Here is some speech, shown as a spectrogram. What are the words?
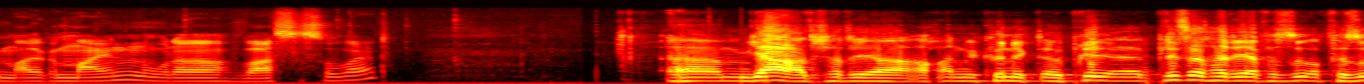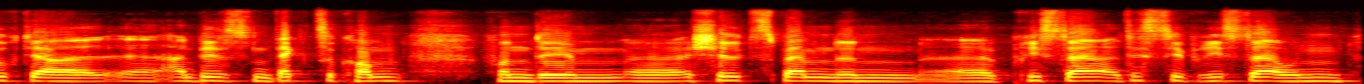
im Allgemeinen oder war es das soweit? Ähm, ja, also ich hatte ja auch angekündigt, äh, äh, Blizzard hatte ja versuch, versucht ja äh, ein bisschen wegzukommen von dem äh, schildspammenden äh, Priester, Diszi-Priester und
